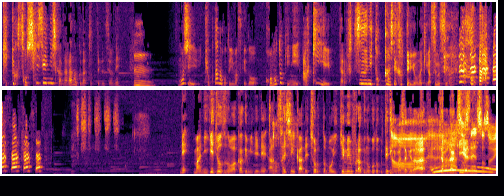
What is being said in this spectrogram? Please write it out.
結局組織戦にしかならなくなっちゃってるんですよね。うん。もし極端なこと言いますけどこの時に秋家行ったら普通に特艦して勝ってるような気がするんですよ。ねまあ、逃げ上手の若組でねあの最新刊でちょろっともうイケメンフラグのごとく出てきましたけどあじゃあまたそう秋家ね。そうそう。は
